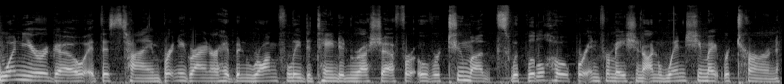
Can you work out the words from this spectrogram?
One year ago at this time, Brittney Griner had been wrongfully detained in Russia for over two months with little hope or information on when she might return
